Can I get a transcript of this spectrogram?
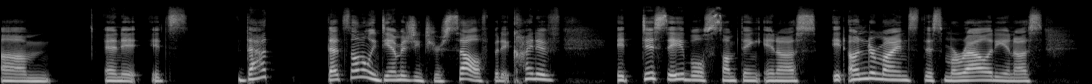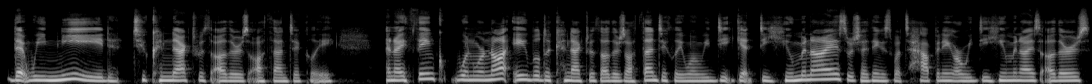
Um and it it's that that's not only damaging to yourself, but it kind of it disables something in us. It undermines this morality in us that we need to connect with others authentically. And I think when we're not able to connect with others authentically, when we de- get dehumanized, which I think is what's happening, or we dehumanize others,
